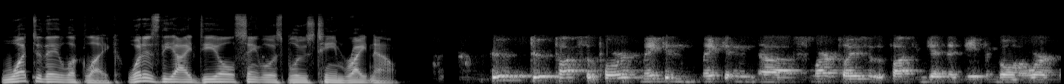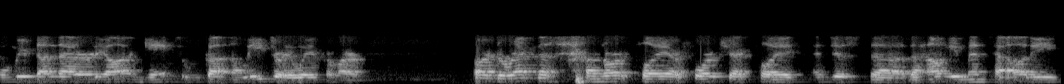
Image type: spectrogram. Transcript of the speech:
what do they look like? What is the ideal St. Louis Blues team right now? Good, good puck support, making making uh, smart plays with the puck and getting it deep and going to work. When we've done that early on in games, we've gotten the leads right away from our our directness, our north play, our forecheck play, and just uh, the hounding mentality,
